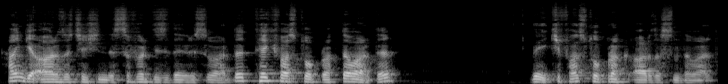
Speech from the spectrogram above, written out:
Hangi arıza çeşidinde sıfır dizi devresi vardı? Tek faz toprakta vardı ve iki faz toprak arızasında vardı.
